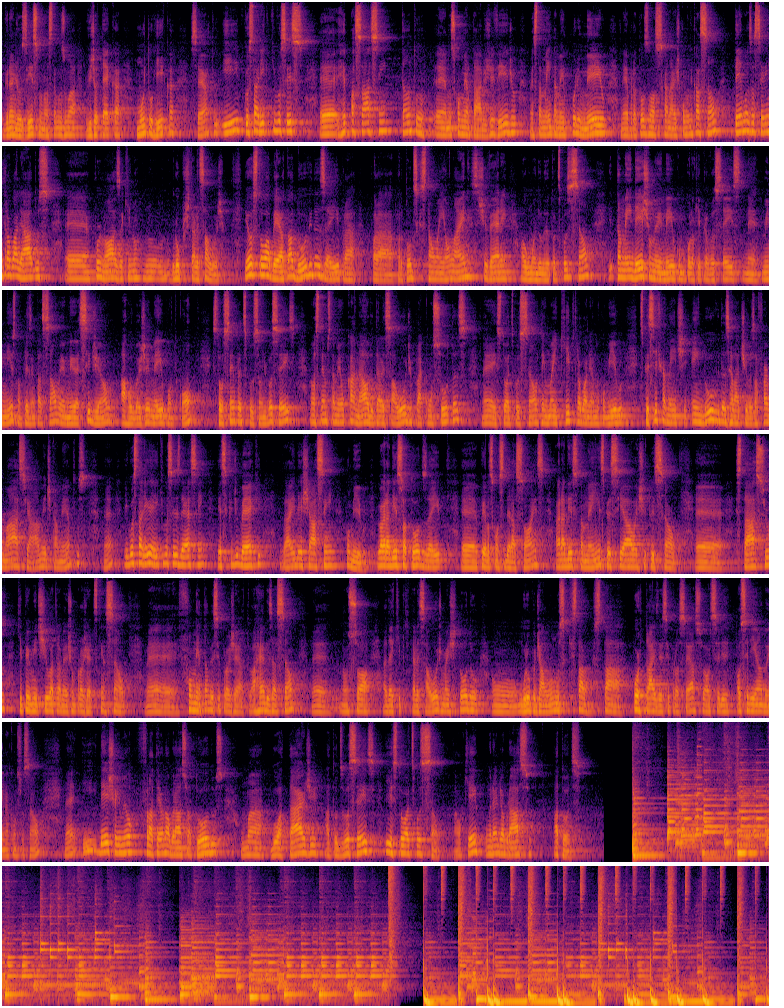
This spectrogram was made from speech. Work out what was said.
grandiosíssimo. Nós temos uma videoteca muito rica, certo? E gostaria que vocês é, repassassem tanto é, nos comentários de vídeo, mas também, também por e-mail, né, para todos os nossos canais de comunicação, temas a serem trabalhados é, por nós aqui no, no, grupo de telesaúde. Eu estou aberto a dúvidas aí para todos que estão aí online, se tiverem alguma dúvida, estou à disposição. Também deixo o meu e-mail, como coloquei para vocês né, no início, na apresentação. Meu e-mail é cidião.gmail.com. Estou sempre à disposição de vocês. Nós temos também o canal do Telesaúde para consultas. Né? Estou à disposição, tenho uma equipe trabalhando comigo especificamente em dúvidas relativas à farmácia, a medicamentos. Né? E gostaria aí que vocês dessem esse feedback tá? e deixassem comigo. Eu agradeço a todos aí é, pelas considerações, agradeço também em especial a instituição é, Estácio, que permitiu, através de um projeto de extensão, né, fomentando esse projeto, a realização né, não só da equipe de telesaúde, mas de todo um, um grupo de alunos que está, está por trás desse processo, auxili, auxiliando aí na construção. Né, e deixo aí o meu fraterno abraço a todos, uma boa tarde a todos vocês e estou à disposição. Tá, ok? Um grande abraço a todos.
